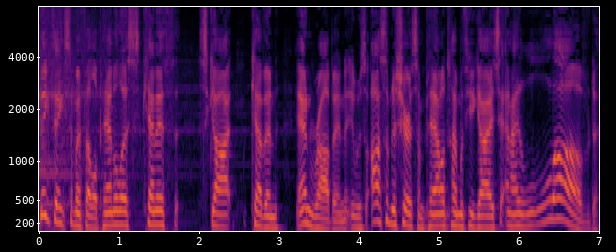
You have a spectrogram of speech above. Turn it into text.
Big thanks to my fellow panelists, Kenneth, Scott, Kevin, and Robin. It was awesome to share some panel time with you guys, and I loved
